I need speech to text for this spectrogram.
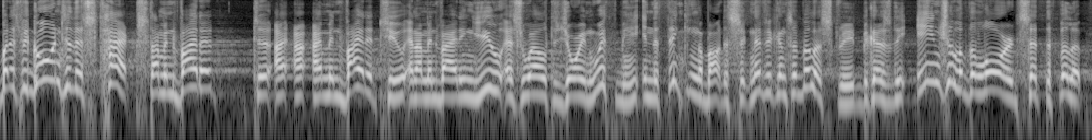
But as we go into this text, I'm invited to, I, am invited to, and I'm inviting you as well to join with me in the thinking about the significance of Villa Street because the angel of the Lord said to Philip,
